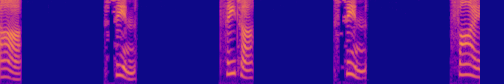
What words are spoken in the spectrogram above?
r sin theta sin phi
